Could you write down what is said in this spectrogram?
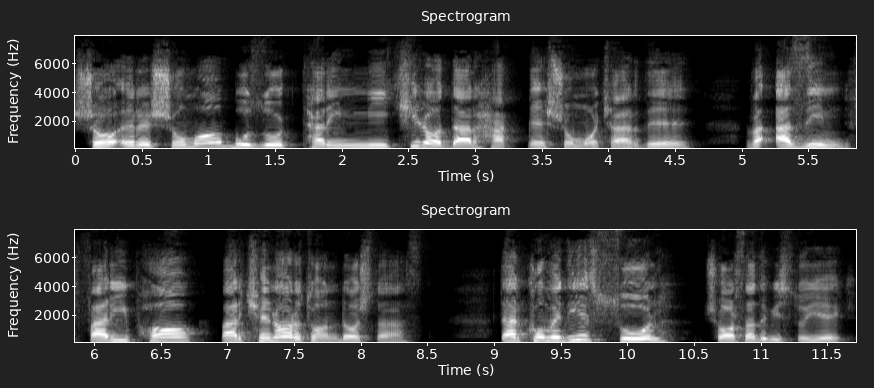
شاعر شما بزرگترین نیکی را در حق شما کرده و از این فریب ها بر کنارتان داشته است. در کمدی صلح 421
